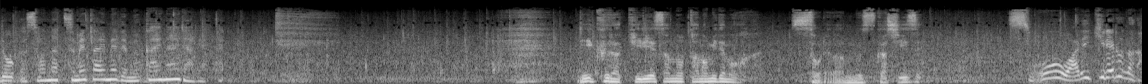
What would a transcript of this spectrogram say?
どうかそんな冷たい目で迎えないであげて。いくらキリエさんの頼みでも、それは難しいぜ。そう割り切れるなら、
